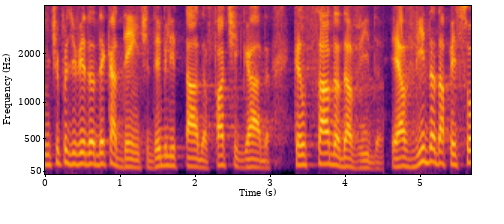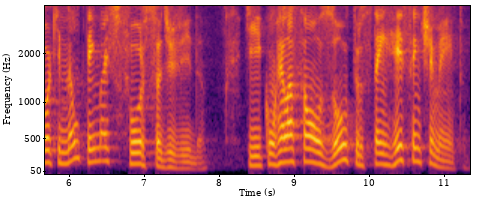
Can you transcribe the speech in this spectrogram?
um tipo de vida decadente, debilitada, fatigada, cansada da vida. É a vida da pessoa que não tem mais força de vida, que com relação aos outros tem ressentimento.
